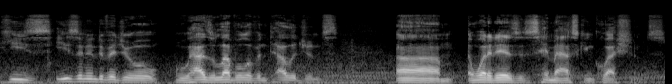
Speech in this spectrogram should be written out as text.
he's he's an individual who has a level of intelligence, um, and what it is is him asking questions,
